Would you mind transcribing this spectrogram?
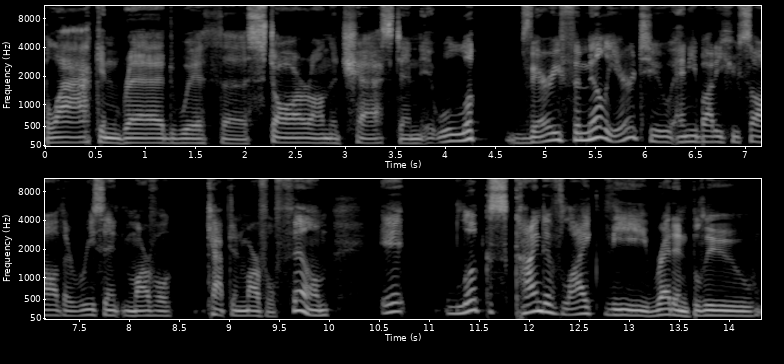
black and red with a star on the chest, and it will look very familiar to anybody who saw the recent Marvel Captain Marvel film. It looks kind of like the red and blue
